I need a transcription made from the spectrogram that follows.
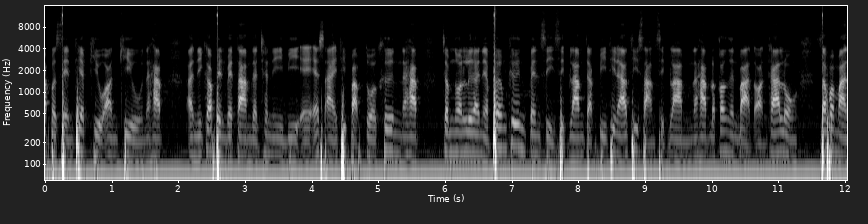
15%เทียบ Q on Q นะครับ อันนี้ก็เป็นไปตามดัชนี BASI ที่ปรับตัวขึ้นนะครับจำนวนเรือเนี่ยเพิ่มขึ้นเป็น 40 ลำจากปีที่แล้วที่ 30 ลำนะครับ แล้วก็เงินบาทอ่อนค่าลงสักประมาณ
